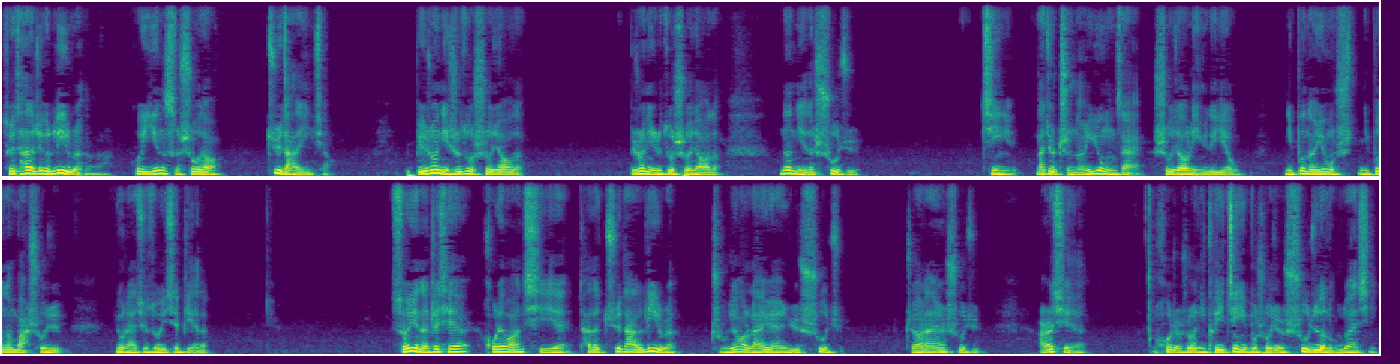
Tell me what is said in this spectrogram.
所以它的这个利润啊，会因此受到巨大的影响。比如说你是做社交的。比如说你是做社交的，那你的数据仅那就只能用在社交领域的业务，你不能用你不能把数据用来去做一些别的。所以呢，这些互联网企业它的巨大的利润主要来源于数据，主要来源数据，而且或者说你可以进一步说就是数据的垄断性，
